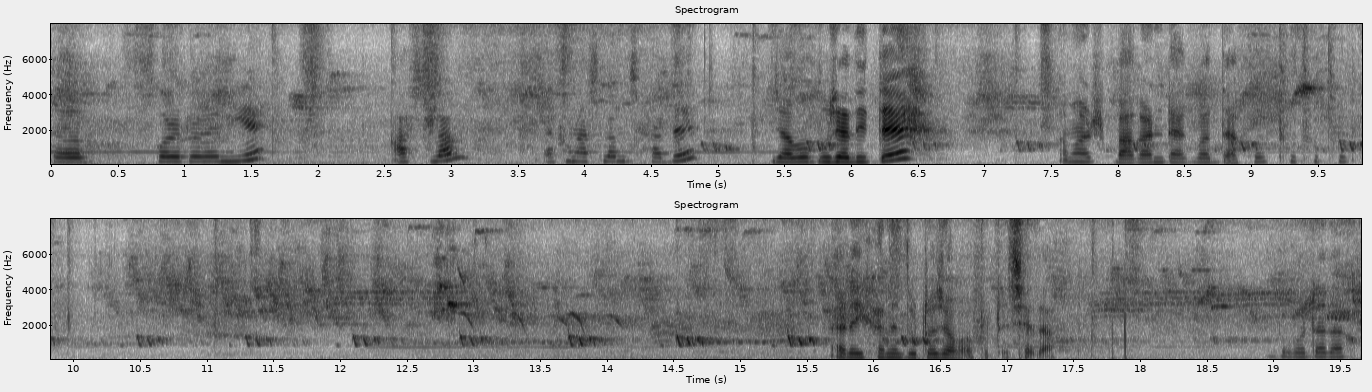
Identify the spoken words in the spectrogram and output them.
তো করে টোরে নিয়ে আসলাম। এখন আসলাম ছাদে। যাব পূজা দিতে। আমার বাগানটা একবার দেখো। থু থু থু। আর এখানে দুটো জবা ফুটেছে, দেখো। জবাটা দেখো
